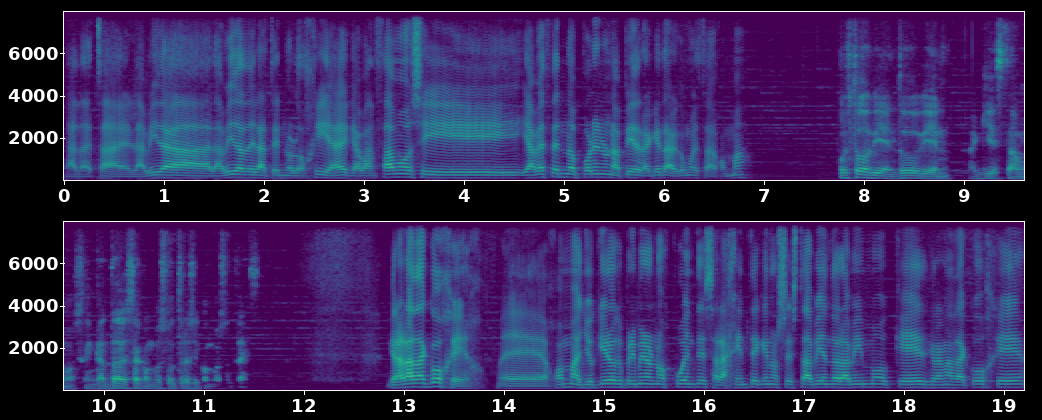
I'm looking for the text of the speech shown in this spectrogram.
Nada, está en la vida, la vida de la tecnología, ¿eh? que avanzamos y, y, a veces nos ponen una piedra. ¿Qué tal? ¿Cómo estás, Juanma? Pues todo bien, todo bien. Aquí estamos. Encantado de estar con vosotros y con vosotras. Granada Coge. Eh, Juanma, yo quiero que primero nos cuentes a la gente que nos está viendo ahora mismo qué es Granada Coge,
